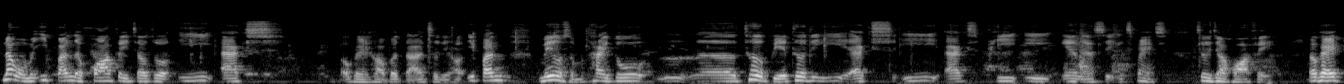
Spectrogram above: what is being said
那我们一般的花费叫做 EX。OK，好，把它打在这里哈。一般没有什么太多呃特别特地 E X E X P E N S expense，这个叫花费。OK，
